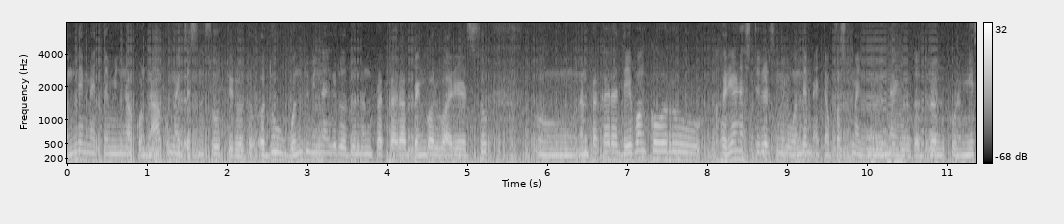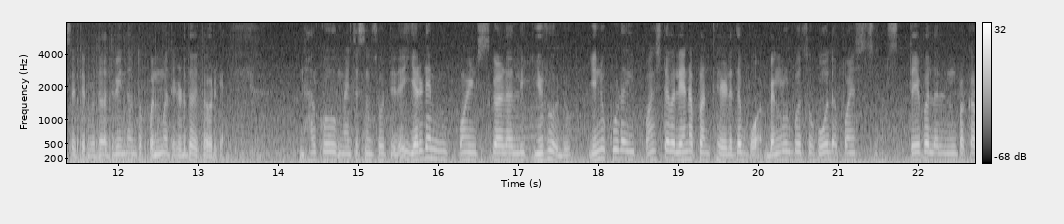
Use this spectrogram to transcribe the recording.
ಒಂದೇ ಮ್ಯಾಚ್ನ ವಿನ್ ಹಾಕೊಂಡು ನಾಲ್ಕು ಮ್ಯಾಚಸ್ನ ಸೋತಿರೋದು. ಅದು ಒಂದು ವಿನ್ ಆಗಿರೋದು ನನ್ನ ಪ್ರಕಾರ ಬೆಂಗಾಲ್ ವಾರಿಯರ್ಸು ನನ್ನ ಪ್ರಕಾರ ದೇವಾಂಕ್ ಅವರು ಹರಿಯಾಣ ಸ್ಟೀಲರ್ಸ್ ಮೇಲೆ ಒಂದೇ ಮ್ಯಾಚ್ನ ಫಸ್ಟ್ ಮ್ಯಾಚ್ನ ಅದರಲ್ಲೂ ಕೂಡ ಮಿಸ್ ಅದರಿಂದ ಅಂತೂ ಪನ್ಮತ್ ಹಿಡಿದೋಯ್ತು ಅವ್ರಿಗೆ. ನಾಲ್ಕು ಮ್ಯಾಚಸ್ನ ಸೋತಿದೆ. ಎರಡೇ ಪಾಯಿಂಟ್ಸ್ಗಳಲ್ಲಿ ಇರೋದು. ಇನ್ನೂ ಕೂಡ ಈ ಪಾಯಿಂಟ್ಸ್ ಟೇಬಲ್ ಏನಪ್ಪ ಅಂತ ಹೇಳಿದ್ರೆ, ಬಾ, ಬೆಂಗಳೂರು ಬಸ್ಸು ಹೋದ ಪಾಯಿಂಟ್ಸ್ ಟೇಬಲಲ್ಲಿ ನನ್ನ ಪ್ರಕಾರ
